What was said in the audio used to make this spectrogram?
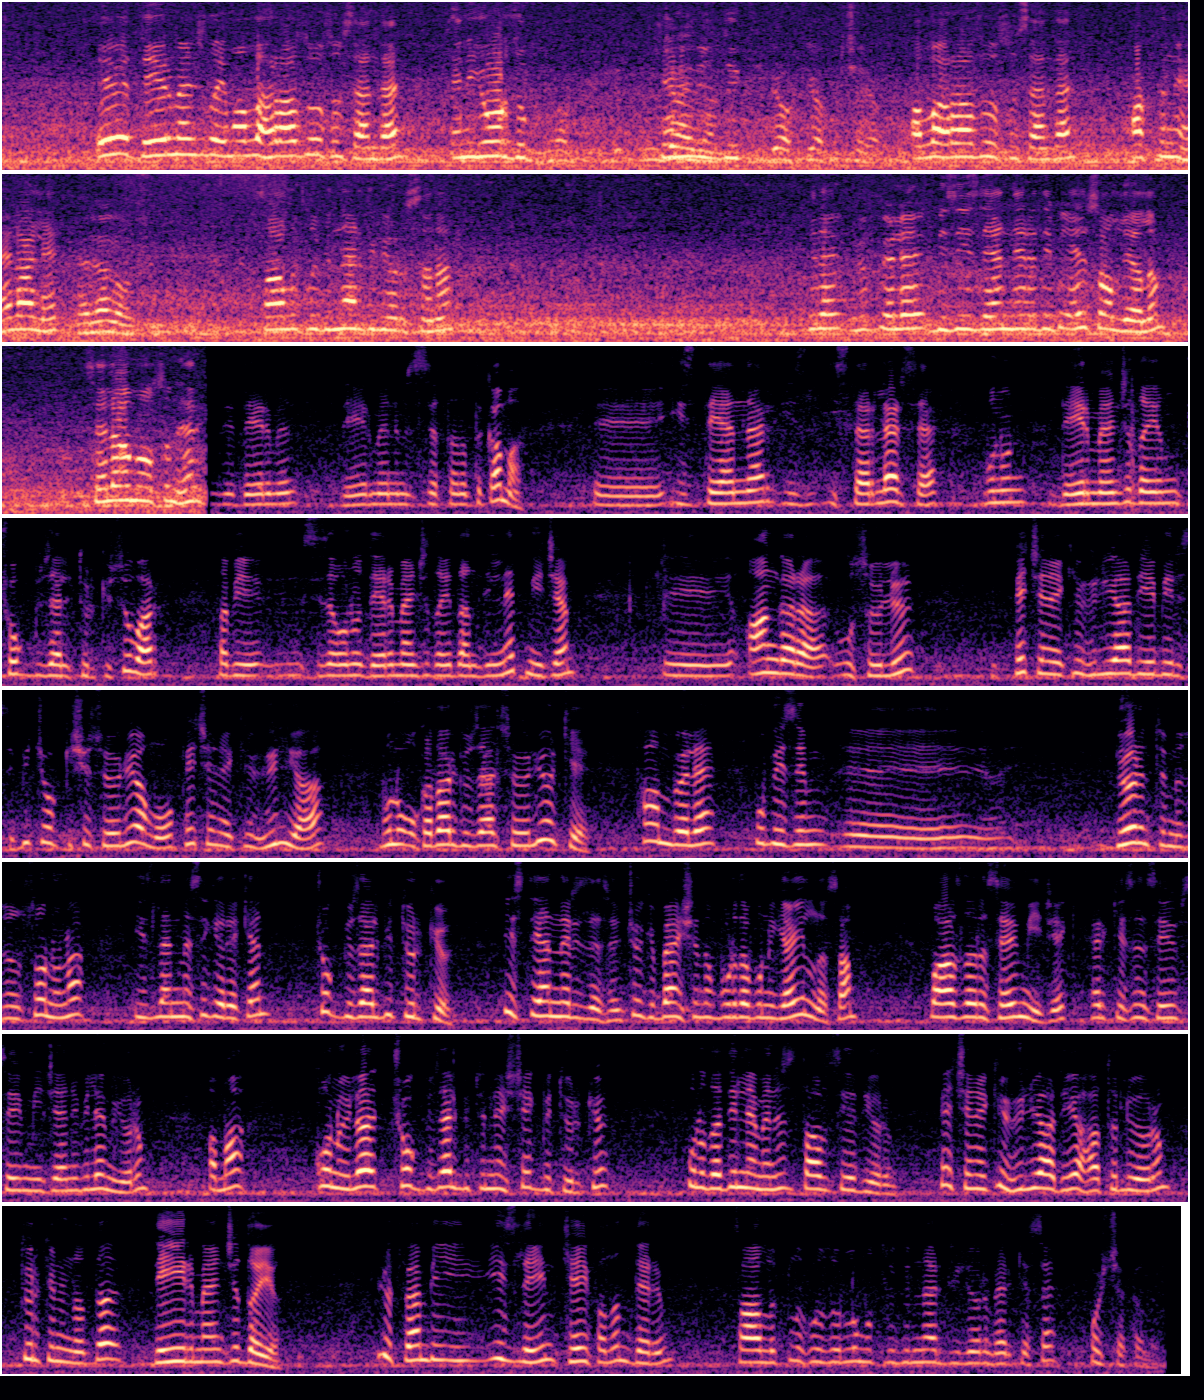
Evet değirmenci dayım Allah razı olsun senden. Seni yorduk. Rica Seni ederim. üzdük. Yok yok bir şey yok. Allah razı olsun senden. Hakkını helal et. Helal olsun. Sağlıklı günler diliyoruz sana. Bir de böyle bizi izleyenlere de bir el sallayalım. Selam olsun her değirmen değirmenimizi size tanıttık ama e, izleyenler iz- isterlerse bunun değirmenci dayının çok güzel türküsü var. Tabii size onu değirmenci dayıdan dinletmeyeceğim. E, Angara usulü Peçenekli Hülya diye birisi. Birçok kişi söylüyor ama o Peçenekli Hülya bunu o kadar güzel söylüyor ki tam böyle bu bizim e, görüntümüzün sonuna izlenmesi gereken çok güzel bir türkü. İsteyenler izlesin. Çünkü ben şimdi burada bunu yayınlasam bazıları sevmeyecek. Herkesin sevip sevmeyeceğini bilemiyorum. Ama konuyla çok güzel bütünleşecek bir türkü. Bunu da dinlemenizi tavsiye ediyorum. Peçenekli Hülya diye hatırlıyorum. Türkünün adı da Değirmenci Dayı. Lütfen bir izleyin, keyif alın derim. Sağlıklı, huzurlu, mutlu günler diliyorum herkese. Hoşçakalın.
